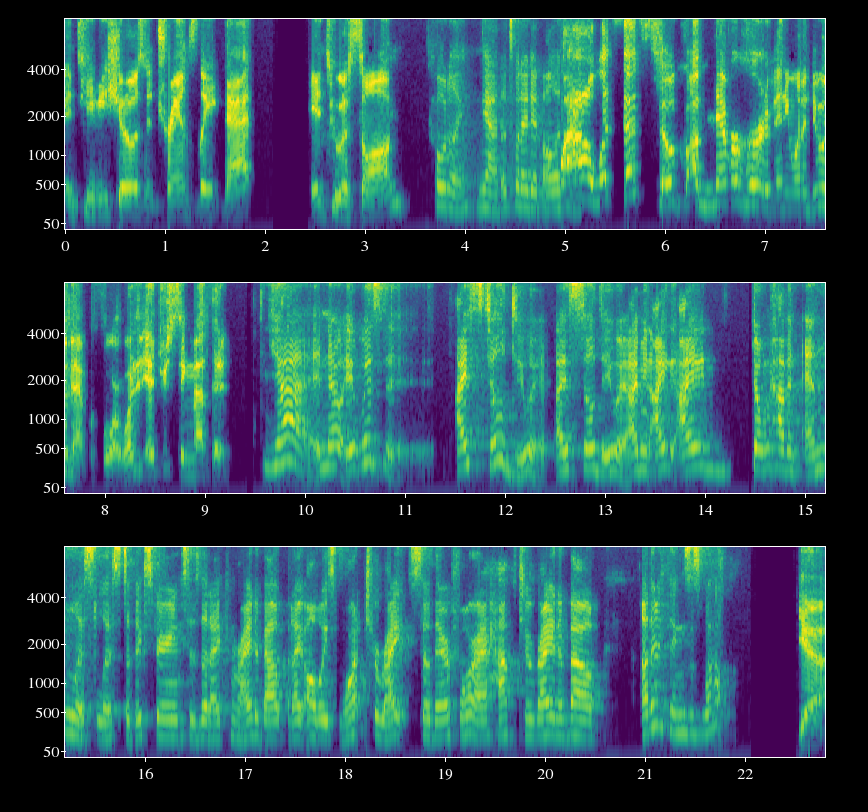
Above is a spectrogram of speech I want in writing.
in TV shows and translate that into a song. Totally. Yeah, that's what I did all the wow, time. Wow, what's that's so cool. I've never heard of anyone doing that before. What an interesting method. Yeah, no, it was I still do it. I still do it. I mean, I I don't have an endless list of experiences that I can write about, but I always want to write. So therefore I have to write about other things as well. Yeah.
